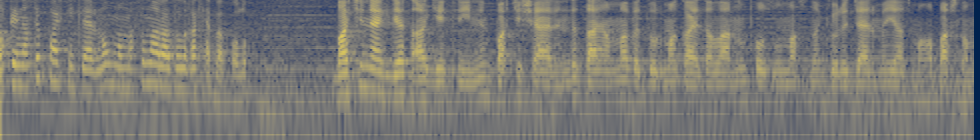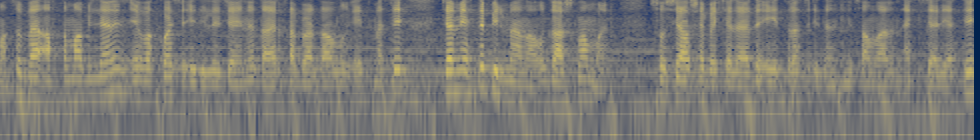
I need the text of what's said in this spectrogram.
alternativ parkinqlərin olmaması narazılığa səbəb olub. Bakı Nəqliyyat Agentliyinin Bakı şəhərində dayanma və durma qaydalarının pozulmasına görə cərimə yazmağa başlaması və avtomobillərin evakuasiya ediləcəyinə dair xəbərdarlıq etməsi cəmiyyətdə birmənalı qarşılanmayıb. Sosial şəbəkələrdə etiraz edən insanların əksəriyyəti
